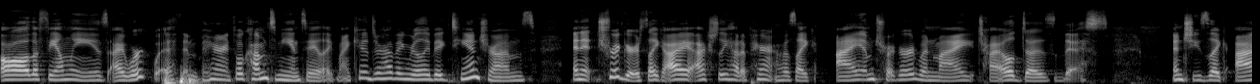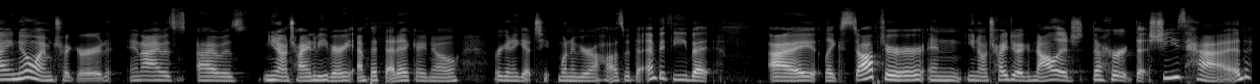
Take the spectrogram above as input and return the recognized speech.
all the families I work with, and parents will come to me and say, like, my kids are having really big tantrums, and it triggers. Like, I actually had a parent who was like, I am triggered when my child does this and she's like i know i'm triggered and i was i was you know trying to be very empathetic i know we're going to get to one of your ahas with the empathy but i like stopped her and you know tried to acknowledge the hurt that she's had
